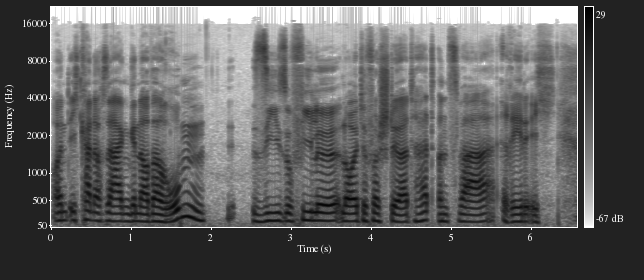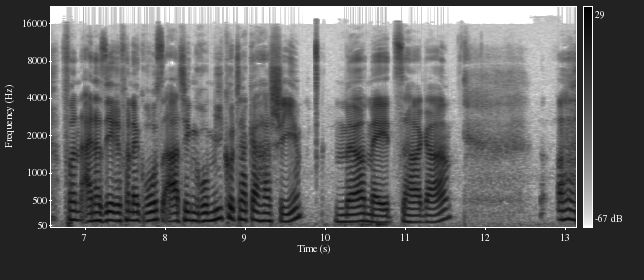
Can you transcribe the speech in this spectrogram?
Und ich kann auch sagen, genau warum sie so viele Leute verstört hat. Und zwar rede ich von einer Serie von der großartigen Rumiko Takahashi, Mermaid Saga. Oh,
